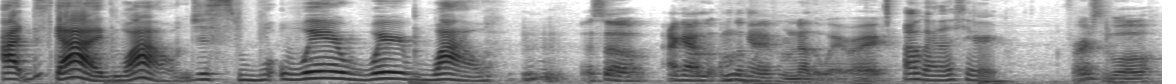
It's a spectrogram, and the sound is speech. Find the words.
I this guy, wow, just where where wow. Mm. So I got. I'm looking at it from another way, right? Okay, let's hear it. First of all,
